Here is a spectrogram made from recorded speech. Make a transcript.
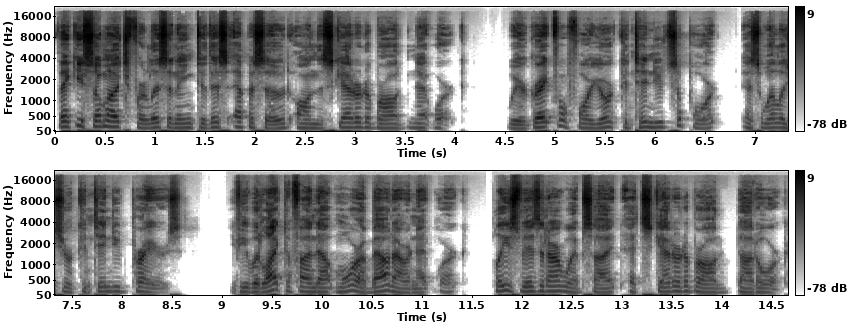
Thank you so much for listening to this episode on the Scattered Abroad Network. We are grateful for your continued support as well as your continued prayers. If you would like to find out more about our network, please visit our website at scatteredabroad.org.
